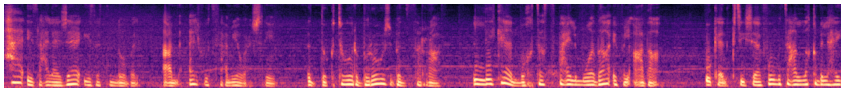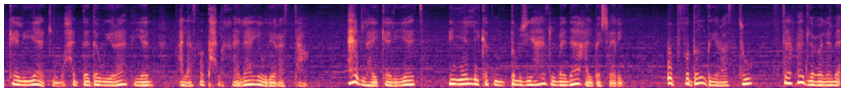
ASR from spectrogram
حائز على جائزة النوبل عام 1920 الدكتور بروج بن صراف. اللي كان مختص في علم وظائف الأعضاء وكان اكتشافه متعلق بالهيكليات المحددة وراثيا على سطح الخلايا ودراستها. هذه الهيكليات هي اللي كتنظم جهاز المناعة البشري وبفضل دراسته استفاد العلماء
